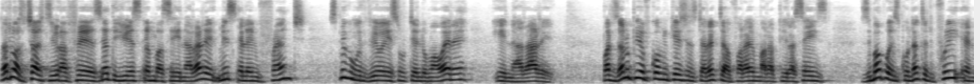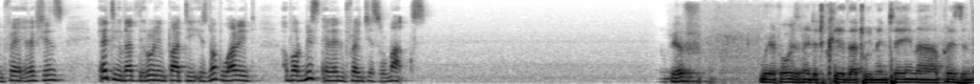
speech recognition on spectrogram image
That was Chargé d'Affaires at the U.S. Embassy in Harare, Miss Ellen French, speaking with VOA's Rutendo Mawere in Harare. But ZANU-PF Communications Director Farai Marapira says Zimbabwe has conducted free and fair elections, adding that the ruling party is not worried about Ms. Ellen French's remarks. ZANU-PF, we have always made it clear that we maintain uh, President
